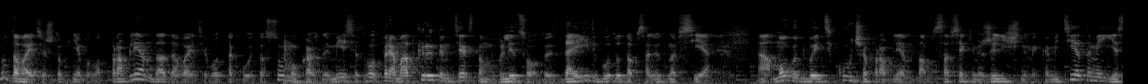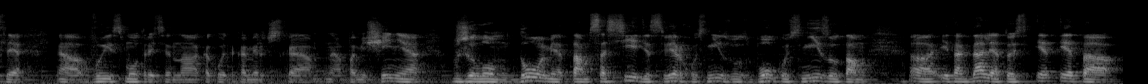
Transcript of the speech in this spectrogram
ну давайте, чтобы не было проблем, да, давайте вот такую-то сумму каждый месяц, вот прям открытым текстом в лицо, то есть доить будут абсолютно все. А, могут быть куча проблем там со всякими жилищными комитетами, если а, вы смотрите на какое-то коммерческое а, помещение в жилом доме, там соседи сверху, снизу, сбоку, снизу, там а, и так далее. То есть э это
